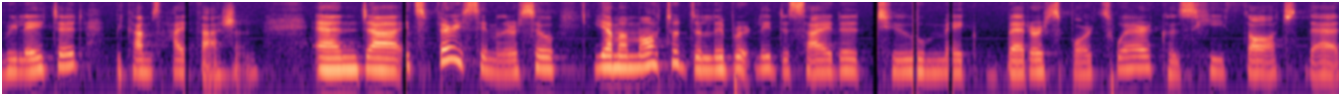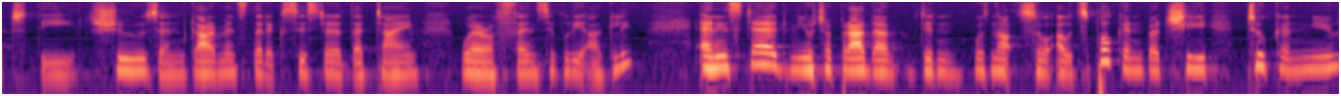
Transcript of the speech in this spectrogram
related becomes high fashion, and uh, it's very similar. So Yamamoto deliberately decided to make better sportswear because he thought that the shoes and garments that existed at that time were offensively ugly. And instead, Miuccia Prada didn't, was not so outspoken, but she took a new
